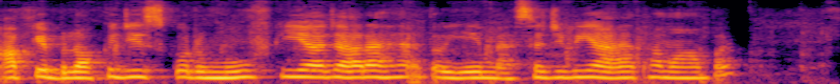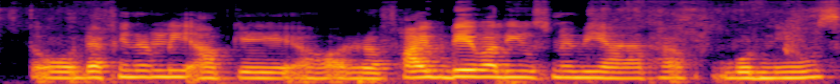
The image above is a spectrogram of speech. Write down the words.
आपके ब्लॉकेजेस को रिमूव किया जा रहा है। तो ये मैसेज भी आया था वहाँ पर। तो डेफिनेटली आपके, और फाइव डे वाली उसमें भी आया था good news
